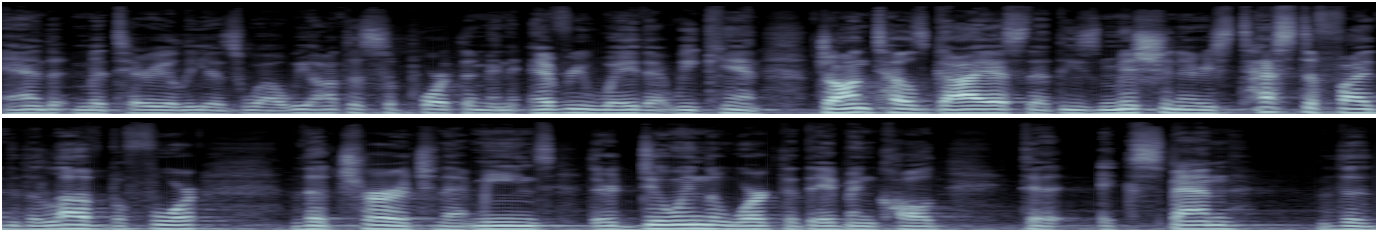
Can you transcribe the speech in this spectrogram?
and materially as well. We ought to support them in every way that we can. John tells Gaius that these missionaries testified to the love before the church. That means they're doing the work that they've been called to expand the,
